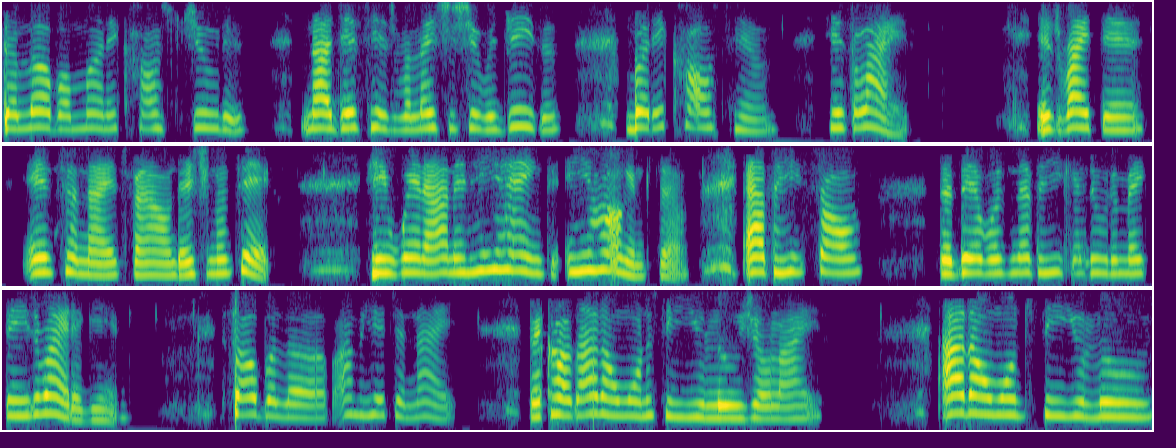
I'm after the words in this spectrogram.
the love of money cost Judas not just his relationship with Jesus, but it cost him his life. It's right there in tonight's foundational text. He went out and he hanged, he hung himself after he saw that there was nothing he could do to make things right again. So, beloved, I'm here tonight because I don't want to see you lose your life. I don't want to see you lose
